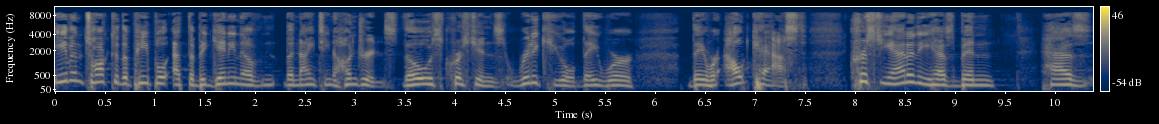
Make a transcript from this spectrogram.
even talk to the people at the beginning of the 1900s. Those Christians ridiculed. They were, they were outcast. Christianity has been, has,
